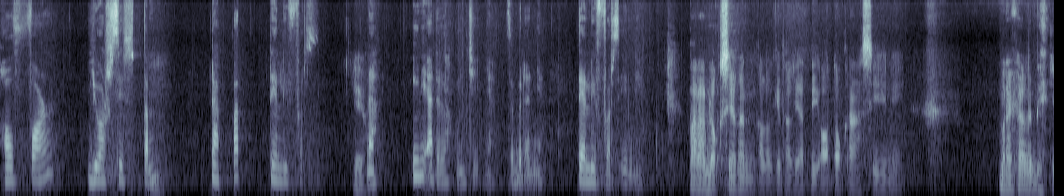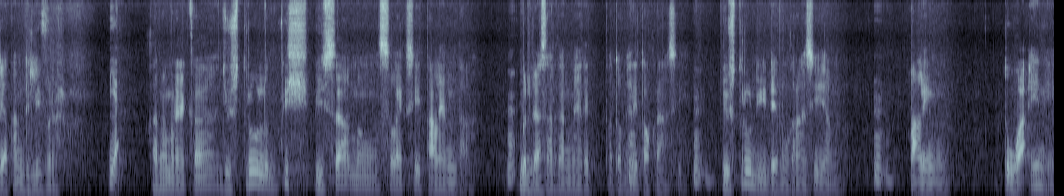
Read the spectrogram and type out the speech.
How far your system Hmm. dapat delivers. Iya. Nah, ini adalah kuncinya sebenarnya. Delivers ini. Paradoksnya kan kalau kita lihat di otokrasi ini, mereka lebih kelihatan deliver. Ya, Karena mereka justru lebih bisa mengseleksi talenta berdasarkan merit atau meritokrasi. Justru di demokrasi yang paling tua ini,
